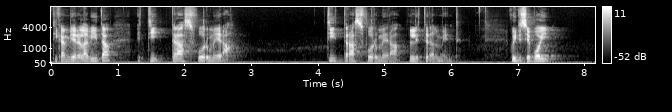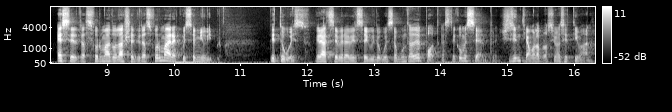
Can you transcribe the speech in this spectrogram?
ti cambierà la vita e ti trasformerà. Ti trasformerà letteralmente. Quindi se vuoi essere trasformato, lasciati trasformare, acquista il mio libro. Detto questo, grazie per aver seguito questa puntata del podcast e come sempre ci sentiamo la prossima settimana.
